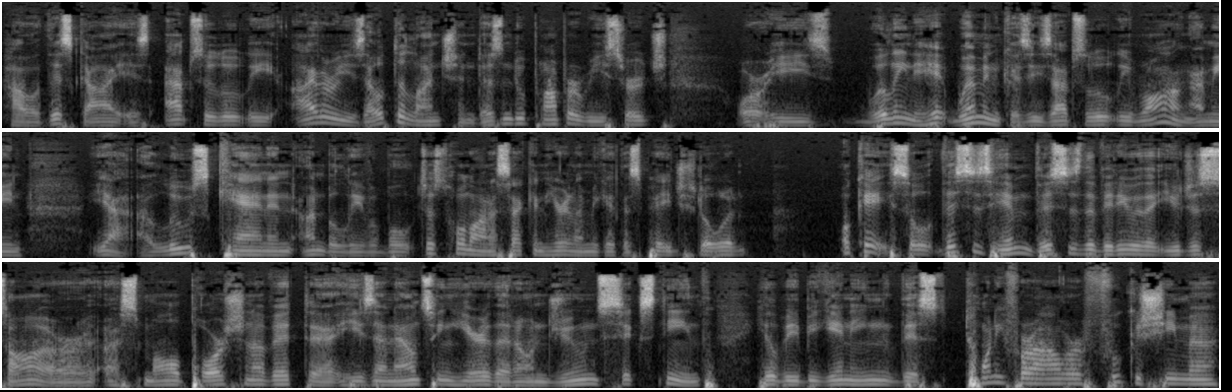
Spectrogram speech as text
how this guy is absolutely either he's out to lunch and doesn't do proper research, or he's willing to hit women because he's absolutely wrong. I mean, yeah, a loose cannon, unbelievable. Just hold on a second here. Let me get this page loaded. Okay, so this is him. This is the video that you just saw, or a small portion of it. Uh, he's announcing here that on June 16th, he'll be beginning this 24 hour Fukushima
